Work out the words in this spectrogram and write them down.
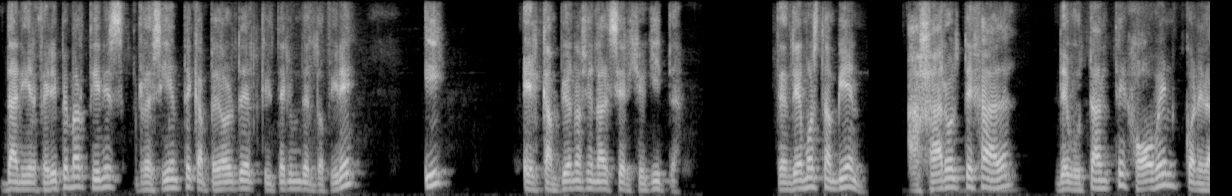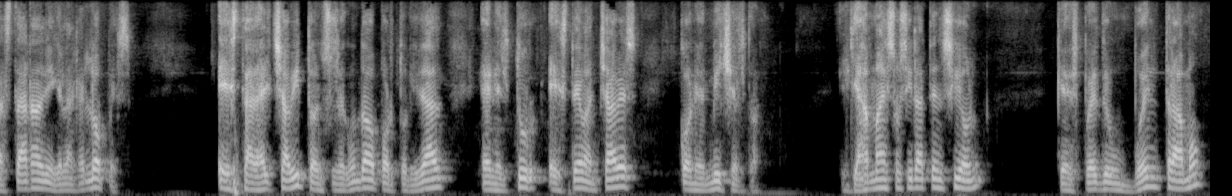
Daniel Felipe Martínez, reciente campeón del Criterium del Dauphiné, y el campeón nacional Sergio Guita. Tendremos también a Harold Tejada, debutante joven con el Astana de Miguel Ángel López estará el Chavito en su segunda oportunidad en el Tour Esteban Chávez con el Michelton. Llama eso sí la atención que después de un buen tramo,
